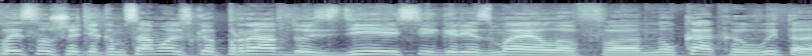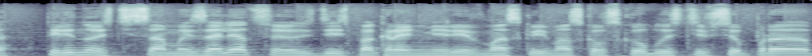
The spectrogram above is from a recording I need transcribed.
Вы слушаете «Комсомольскую правду». Здесь Игорь Измайлов. Ну, как вы-то переносите самоизоляцию? Здесь, по крайней мере, в Москве и Московской области все про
